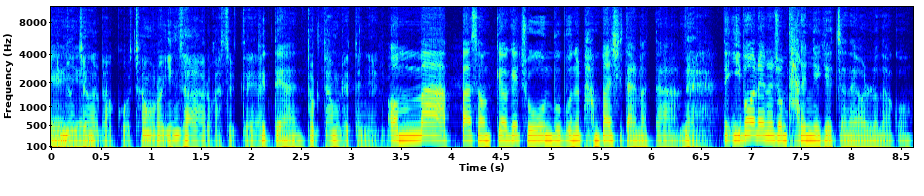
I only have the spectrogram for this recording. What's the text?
예, 임명장을 예. 받고 처음으로 인사하러 갔을 때 그때 한 덕담을 했던 얘기입니다. 엄마 아빠 성격의 좋은 부분을 반반씩 닮았다. 네, 근데 이번에는 좀 다른 얘기했잖아요 언론하고.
